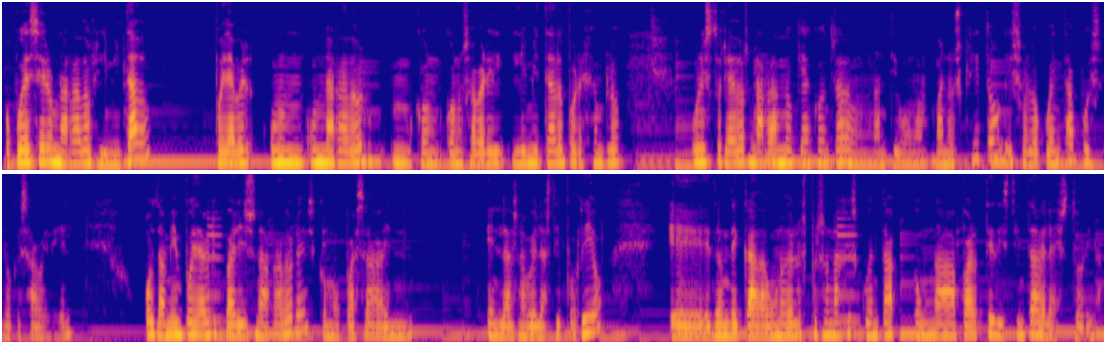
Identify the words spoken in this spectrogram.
O puede ser un narrador limitado, puede haber un, narrador mm, con, un saber limitado, por ejemplo, un historiador narrando que ha encontrado un antiguo manuscrito y solo cuenta pues lo que sabe de él. O también puede haber varios narradores, como pasa en, en las novelas tipo Río, eh, donde cada uno de los personajes cuenta una parte distinta de la historia.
